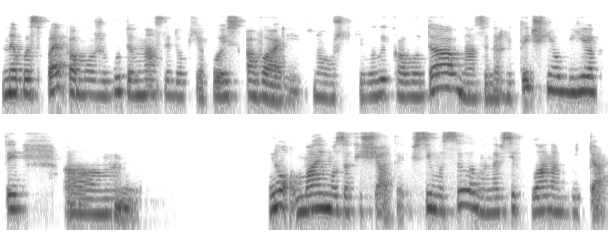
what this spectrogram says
небезпека може бути внаслідок якоїсь аварії. Знову ж таки, велика вода, в нас енергетичні об'єкти. ем, Ну, маємо захищати всіми силами на всіх планах буття.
